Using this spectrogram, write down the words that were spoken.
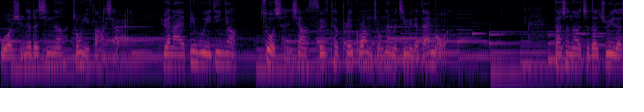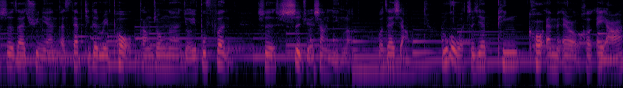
我悬着的心呢，终于放了下来。原来并不一定要做成像 Swift Playground 中那么精美的 demo 啊。但是呢，值得注意的是，在去年 Accepted Report 当中呢，有一部分是视觉上赢了。我在想，如果我直接拼 Core ML 和 AR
